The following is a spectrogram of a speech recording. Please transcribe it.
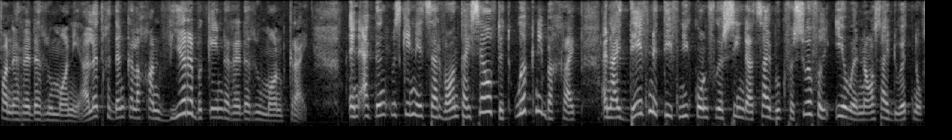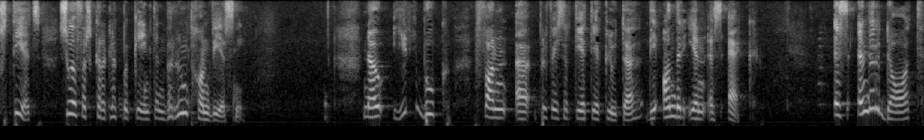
van 'n ridderroman nie. Hulle het gedink hulle gaan weer 'n bekende ridderroman kry. En ek dink miskien het Cervantes self dit ook nie begryp en hy definitief nie kon voorsien dat sy boek vir soveel eeue na sy dood nog steeds so verskriklik bekend en beroemd gaan wees nie. Nou hierdie boek van uh, professor TT Kloete, die ander een is ek. Is inderdaad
